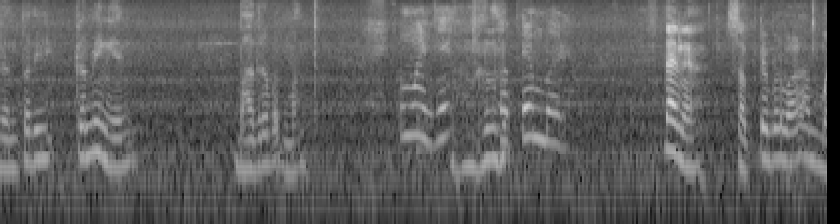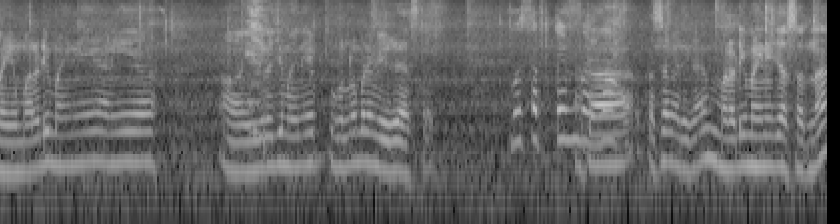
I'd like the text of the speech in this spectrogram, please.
Ganpati coming in Bhadrapad month म्हणजे सप्टेंबर. नाही नाही सप्टेंबर बाळा मै मराठी महिने आणि इंग्रजी महिने पूर्णपणे वेगळे असतात. मग सप्टेंबर आता कसं माहिती काय मराठी महिने जे असतात ना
